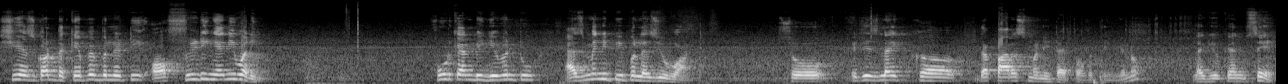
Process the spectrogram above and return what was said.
She has got the capability of feeding anybody. Food can be given to as many people as you want. So it is like uh, the parasmani type of a thing, you know. Like you can say,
